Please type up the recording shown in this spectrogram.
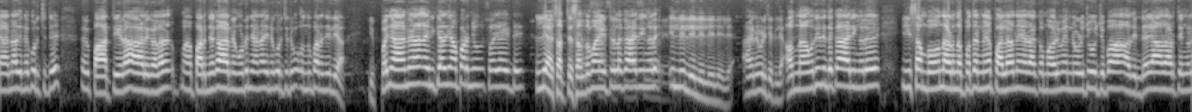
ഞാൻ അതിനെ കുറിച്ചിട്ട് പാർട്ടിയുടെ ആളുകളെ പറഞ്ഞ കാരണം കൊണ്ട് ഞാൻ അതിനെ കുറിച്ചിട്ട് ഒന്നും പറഞ്ഞില്ല. ഇപ്പൊ ഞാൻ എനിക്കത് ഞാൻ പറഞ്ഞു സ്വയമായിട്ട്. ഇല്ല സത്യസന്ധമായിട്ടുള്ള കാര്യങ്ങൾ ഇല്ല ഇല്ല ഇല്ല അങ്ങനെ വിളിച്ചിട്ടില്ല. ഒന്നാമത് ഇതിന്റെ കാര്യങ്ങൾ ഈ സംഭവം നടന്നപ്പോൾ തന്നെ പല നേതാക്കന്മാരും എന്നോട് ചോദിച്ചപ്പോൾ അതിന്റെ യാഥാർത്ഥ്യങ്ങൾ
